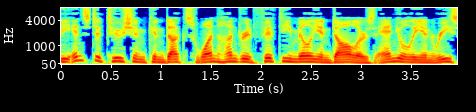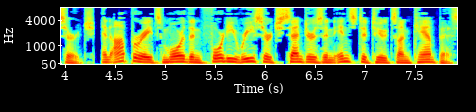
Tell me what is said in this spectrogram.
The institution conducts $150 million annually in research, and operates more than 40 research centers and institutes on campus.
